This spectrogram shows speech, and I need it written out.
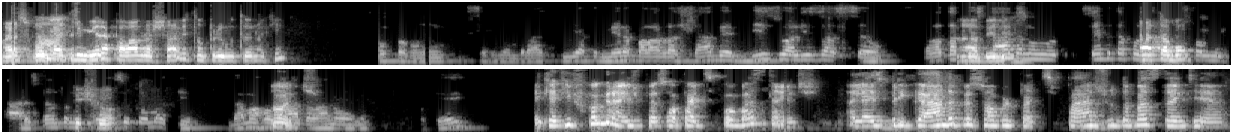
Mas qual é a primeira palavra-chave? Estão perguntando aqui. Opa, vamos se relembrar aqui. A primeira palavra-chave é visualização. Ela está ah, postada ah, no. Sempre está postada ah, tá nos comentários, tanto no Fechou. Face como aqui. Dá uma rolada Ótimo. lá no. Ok? É que aqui ficou grande, o pessoal participou bastante. Aliás, obrigada, pessoal, por participar. Ajuda bastante a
